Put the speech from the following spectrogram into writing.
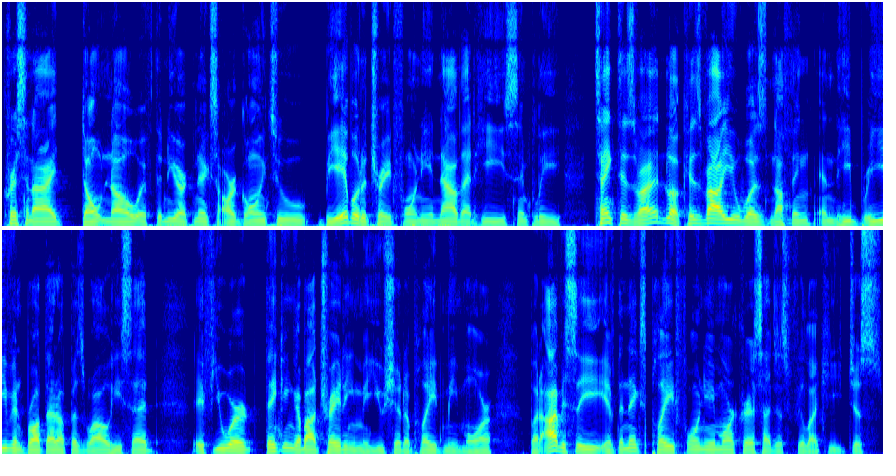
Chris and I don't know if the New York Knicks are going to be able to trade Fournier now that he simply tanked his value. Look, his value was nothing, and he, he even brought that up as well. He said, if you were thinking about trading me, you should have played me more. But obviously, if the Knicks played Fournier more, Chris, I just feel like he just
